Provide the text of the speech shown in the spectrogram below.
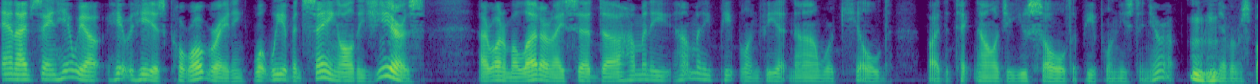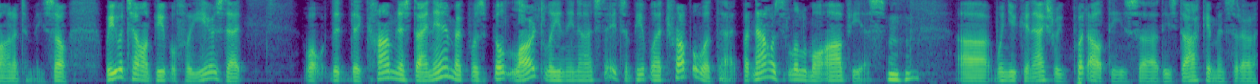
And I'm saying, here we are, here he is corroborating what we have been saying all these years. I wrote him a letter and I said, uh, how many, how many people in Vietnam were killed by the technology you sold to people in Eastern Europe? He never responded to me. So we were telling people for years that, well, the, the communist dynamic was built largely in the United States and people had trouble with that. But now it's a little more obvious uh, when you can actually put out these uh, these documents that are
